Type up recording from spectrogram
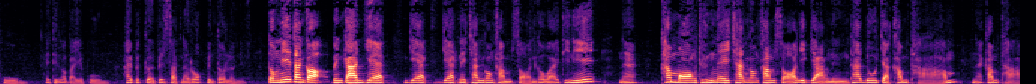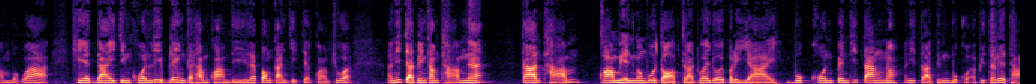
ภูมิ ให้ถึงอบายภูมิ ให้ไปเกิดเป็นสัตว์นรกเป็นต้นเหล่านี้ตรงนี้ท่านก็เป็นการแยก แยกแยกในชั้นของคำสอนเขาไว้ทีนี้นะถ้ามองถึงในชั้นของคำสอนอีกอย่างหนึ่ง ถ้าดูจากคำถามนะคำถามบอกว่าเหตุใดจึงควรรีบเร่งกระทำความดี และป้องกันจิตจากความชั่ว อันนี้จัดเป็นคำถามนะการถามความเห็นของผู้ตอบตรัสไว้โดยปริยาย บุคคลเป็นที่ตั้งเนาะอันนี้ตรัสถึงบุคคลอภิเทเรถา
